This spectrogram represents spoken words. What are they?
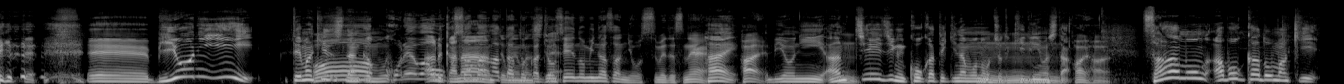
いって。美容にいい手巻き寿司なんかもあるかなとか女性の皆さんにおすすめですね。はい。美容にアンチエイジング効果的なものをちょっと聞いてみました。サーモンアボカド巻き。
